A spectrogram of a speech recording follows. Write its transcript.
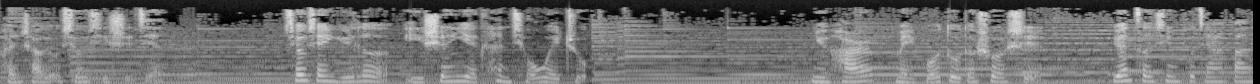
很少有休息时间，休闲娱乐以深夜看球为主。女孩美国读的硕士，原则性不加班，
